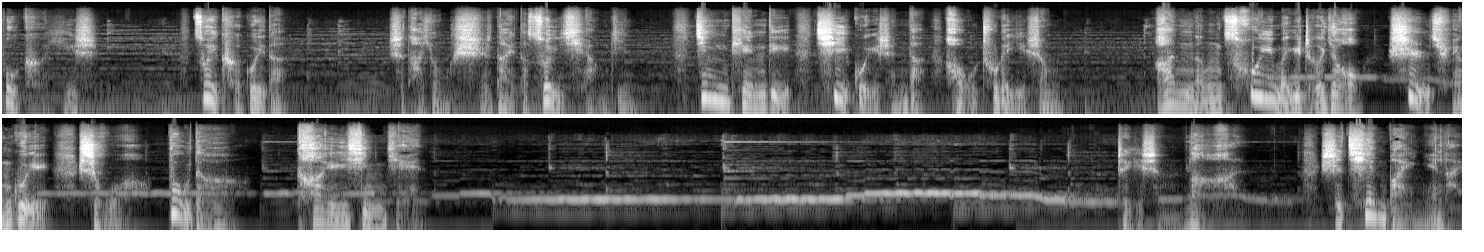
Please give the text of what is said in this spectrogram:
不可一世，最可贵的。是他用时代的最强音，惊天地泣鬼神的吼出了一声：“安能摧眉折腰事权贵，使我不得开心颜。”这一声呐喊，是千百年来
